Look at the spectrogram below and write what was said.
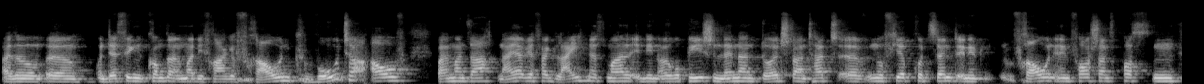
Also, äh, und deswegen kommt dann immer die Frage Frauenquote auf, weil man sagt, naja, wir vergleichen das mal in den europäischen Ländern. Deutschland hat äh, nur vier Prozent in den Frauen in den Vorstandsposten.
